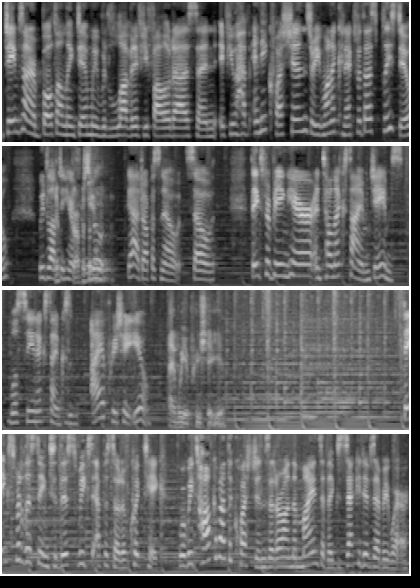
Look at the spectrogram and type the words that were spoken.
James and I are both on LinkedIn. We would love it if you followed us. And if you have any questions or you want to connect with us, please do. We'd love yep, to hear drop from us you. A note. Yeah, drop us a note. So thanks for being here. Until next time, James, we'll see you next time because I appreciate you. And we appreciate you. Thanks for listening to this week's episode of Quick Take, where we talk about the questions that are on the minds of executives everywhere.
